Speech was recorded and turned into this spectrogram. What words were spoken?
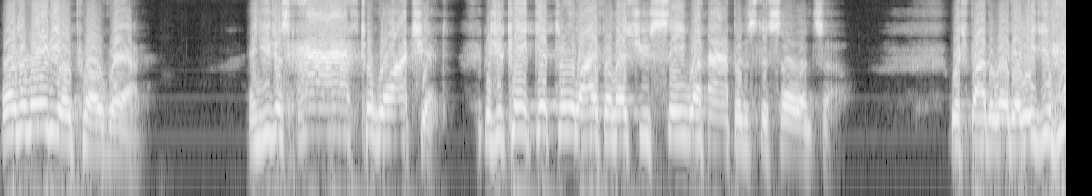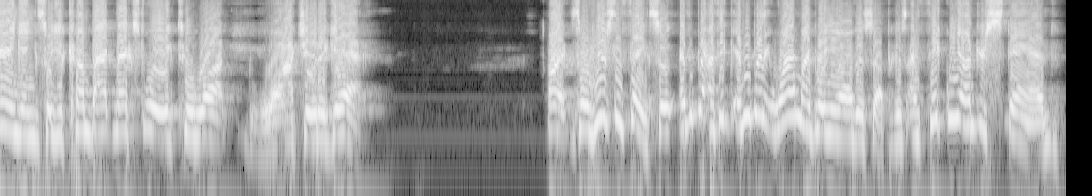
or the radio program. And you just have to watch it because you can't get through life unless you see what happens to so and so. Which, by the way, they leave you hanging so you come back next week to what? Watch it again. All right, so here's the thing. So everybody, I think everybody, why am I bringing all this up? Because I think we understand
